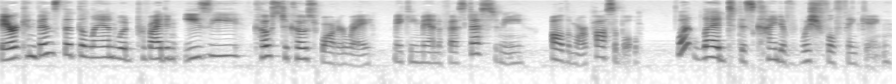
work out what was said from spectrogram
They were convinced that the land would provide an easy, coast to coast waterway, making Manifest Destiny all the more possible. What led to this kind of wishful thinking?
